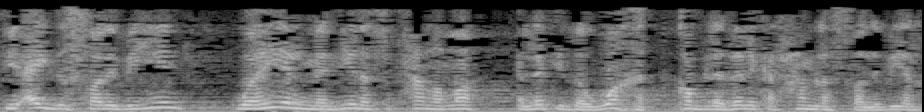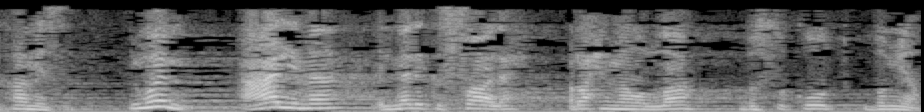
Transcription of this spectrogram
في أيدي الصليبيين وهي المدينة سبحان الله التي دوخت قبل ذلك الحملة الصليبية الخامسة. المهم علم الملك الصالح رحمه الله بسقوط دمياط.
